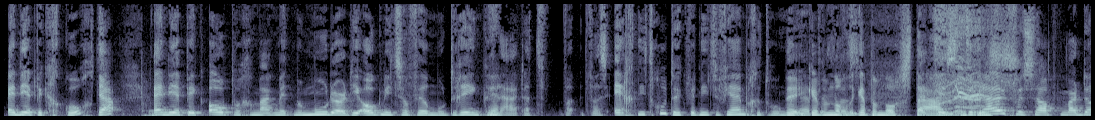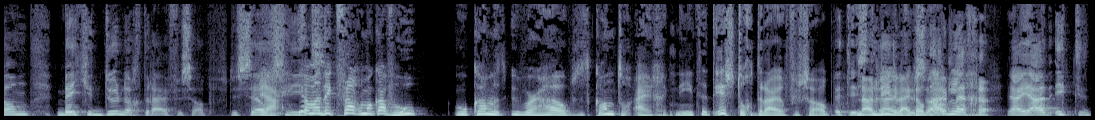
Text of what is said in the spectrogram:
En die heb ik gekocht. Ja. En die heb ik opengemaakt met mijn moeder, die ook niet zoveel moet drinken. Ja. Nou, dat het was echt niet goed. Ik weet niet of jij hem gedronken Nee, hebt. ik heb, hem nog, was- ik heb hem nog staan. Het is druivensap, maar dan een beetje dunnig druivensap. Dus zelfs Ja. niet... Ja, want ik vraag me ook af, hoe hoe kan het überhaupt? Het kan toch eigenlijk niet? Het is toch druivensap? Het is nou, Liedewijk kan het uitleggen. Nou ja, ik, er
